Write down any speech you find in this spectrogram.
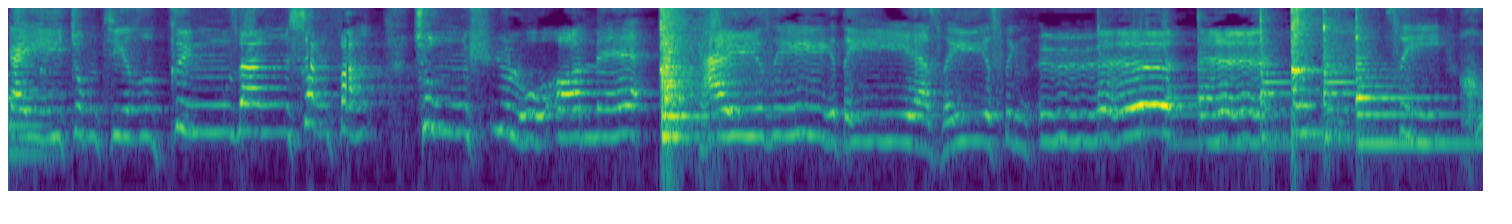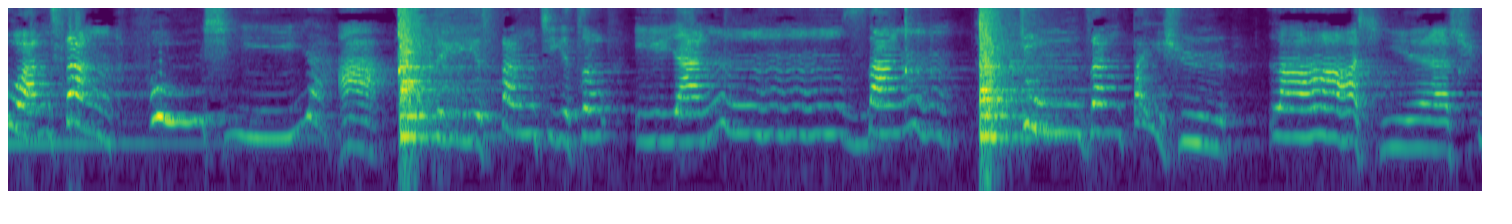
该中中天是真人相仿，穷虚落难，该谁的谁心安？谁皇上风喜呀？对上几走一样上，中章带血拉些血，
